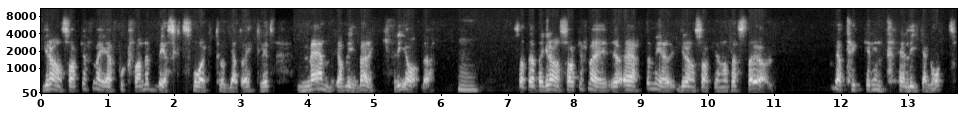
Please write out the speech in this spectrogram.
Grönsaker för mig är fortfarande beskt, svårtuggat och äckligt. Men jag blir verkfri av det. Mm. Så att äta grönsaker för mig, jag äter mer grönsaker än de flesta gör. Jag tycker inte är lika gott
